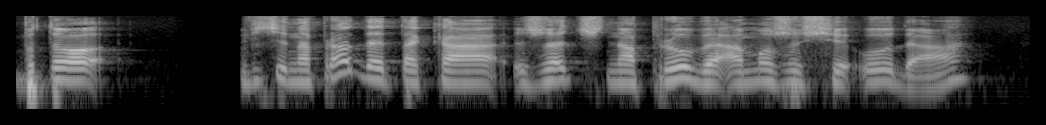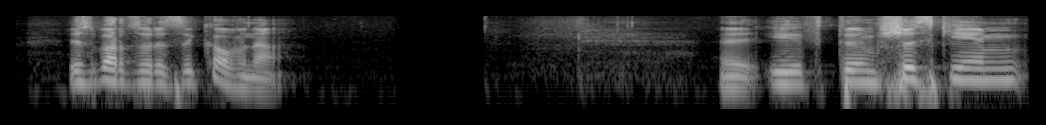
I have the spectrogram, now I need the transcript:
bo to, wiecie, naprawdę taka rzecz na próbę, a może się uda, jest bardzo ryzykowna. I w tym wszystkim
